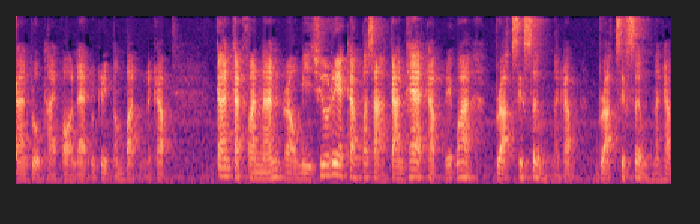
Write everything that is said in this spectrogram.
การปลูกถ่ายปอดและวิกฤตบำบัดนะครับ การกัดฟันนั้นเรามีชื่อเรียกทางภาษาการแพทย์ครับ เรียกว่า bruxism นะครับ bruxism นะครับ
